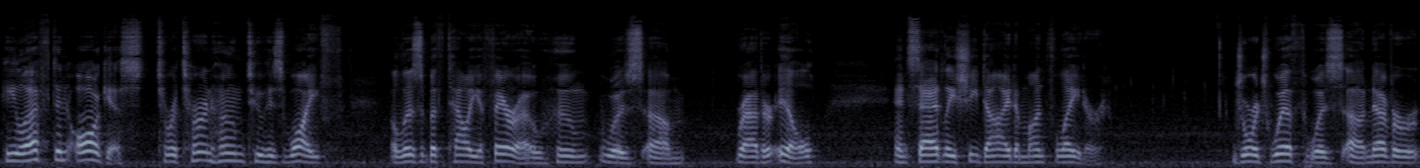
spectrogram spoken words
he left in August to return home to his wife, Elizabeth Taliaferro, whom was um, rather ill and sadly she died a month later. George Wythe was uh, never.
